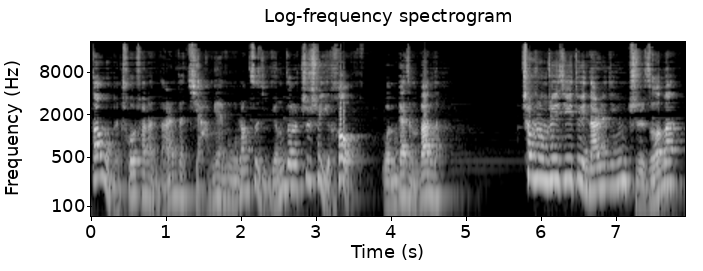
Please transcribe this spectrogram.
当我们戳穿了男人的假面目，让自己赢得了支持以后，我们该怎么办呢？乘胜追击，对男人进行指责吗？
